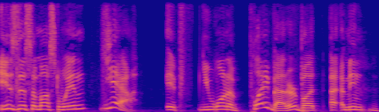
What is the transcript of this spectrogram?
is this a must win? Yeah, if you want to play better. But, I mean,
